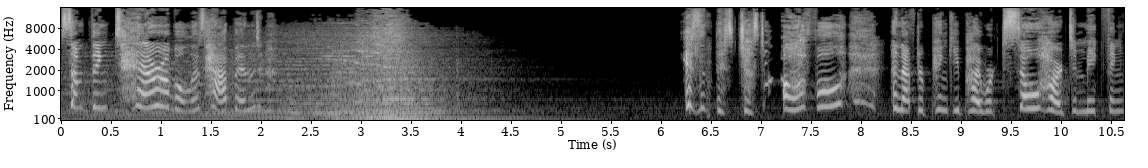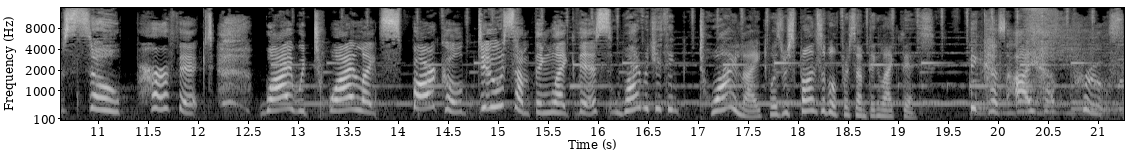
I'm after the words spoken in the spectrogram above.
something terrible has happened. Just awful? And after Pinkie Pie worked so hard to make things so perfect, why would Twilight Sparkle do something like this? Why would you think Twilight was responsible for something like this? Because I have proof.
